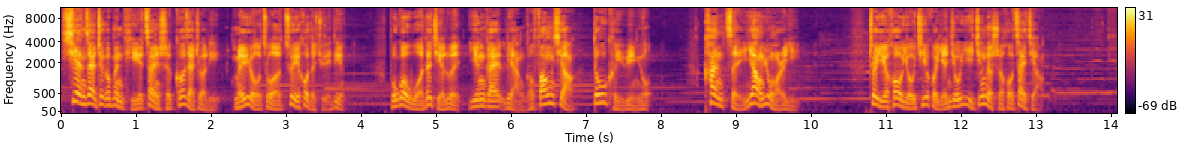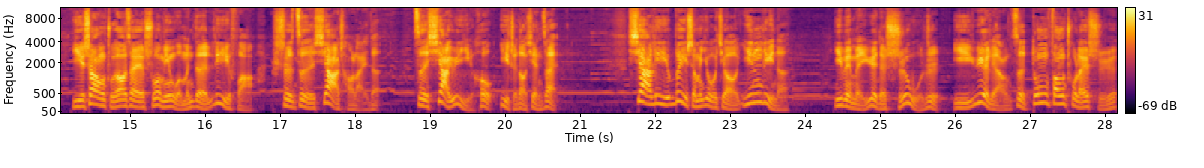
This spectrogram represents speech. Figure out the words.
现在这个问题暂时搁在这里，没有做最后的决定。不过我的结论应该两个方向都可以运用，看怎样用而已。这以后有机会研究易经的时候再讲。以上主要在说明我们的历法是自夏朝来的，自夏禹以后一直到现在。夏历为什么又叫阴历呢？因为每月的十五日以月亮自东方出来时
